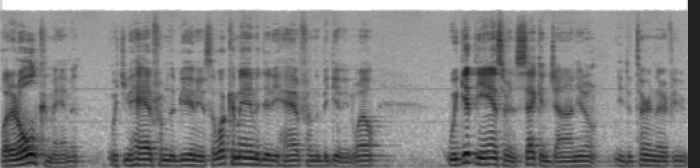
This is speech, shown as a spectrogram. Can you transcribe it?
but an old commandment which you had from the beginning. So what commandment did he have from the beginning? Well, we get the answer in 2 John. You don't need to turn there. If you,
